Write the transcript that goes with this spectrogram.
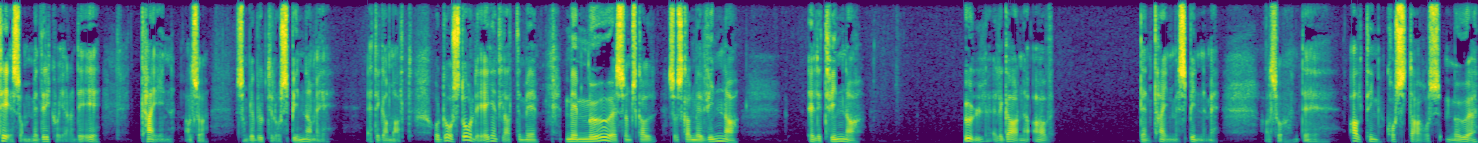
te som med drikk å gjøre. Det er tegn, altså som blir brukt til å spinne med etter gammalt. Og da står det egentlig at med, med møe som skal, så skal vi vinne eller tvinne ull eller garnet av den tein vi spinner med. Altså, det, allting koster oss møe.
